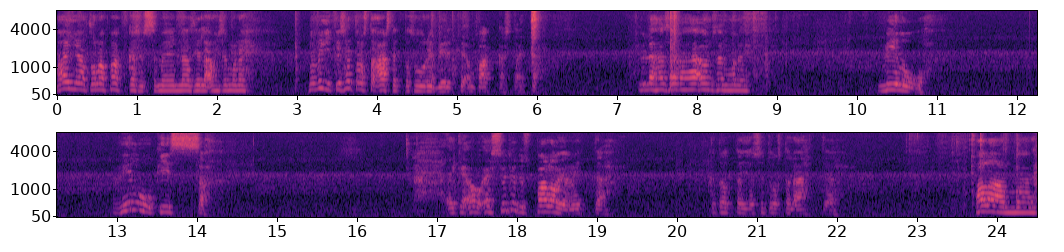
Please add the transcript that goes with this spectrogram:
ajaa tuolla pakkasessa. Mennään siellä on semmonen no 15 astetta suurin piirtein on pakkasta, että kyllähän se vähän on semmonen vilu. Vilukissa. Eikä oo edes sytytyspaloja mitään. Katsotaan jos se tuosta lähtee palaamaan.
